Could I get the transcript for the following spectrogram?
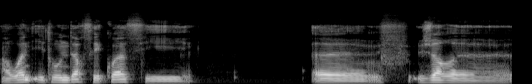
Un one hit wonder, c'est quoi? C'est euh, genre euh,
